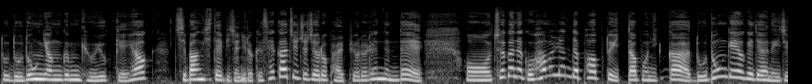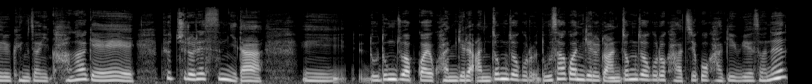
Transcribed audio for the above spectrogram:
또 노동연금 교육 개혁, 지방시대 비전 이렇게 세 가지 주제로 발표를 했는데 어 최근에 그 화물연대 파업도 있다 보니까 노동 개혁에 대한 의지를 굉장히 강하게 표출을 했습니다. 이 노동조합과의 관계를 안정적으로 노사 관계를 또 안정적으로 가지고 가기 위해서는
